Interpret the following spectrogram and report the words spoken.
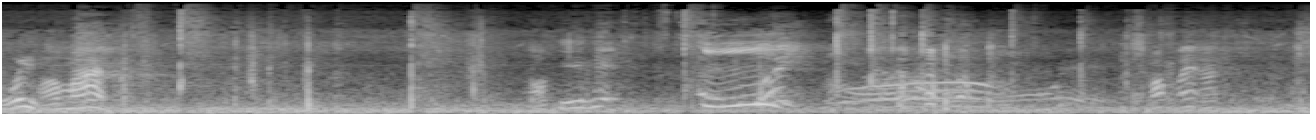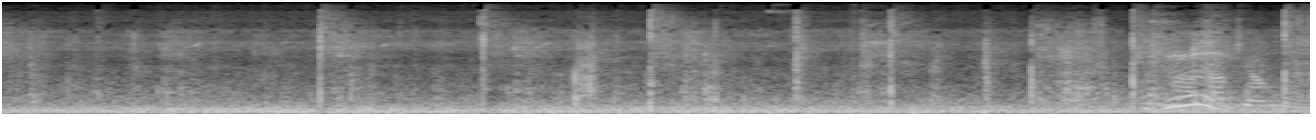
โอ้ยเอามา อทีพี่ล็อกไว้นะครับยมเนี่ย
